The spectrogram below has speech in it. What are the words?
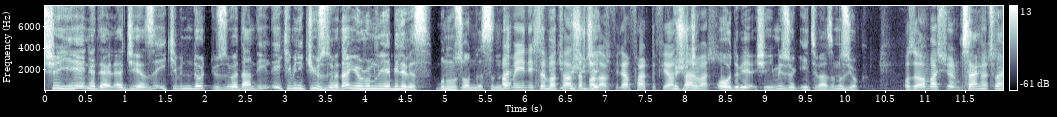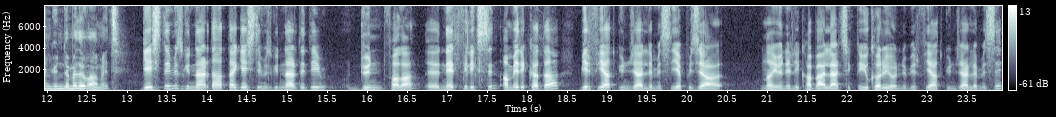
şeyi ne derler cihazı 2400 liradan değil de 2200 liradan yorumlayabiliriz bunun sonrasında. Ama yine işte Tabii vatanda falan filan farklı fiyatlar Düşecek. var. Orada bir şeyimiz yok, itirazımız yok. O zaman başlıyorum Sen sefer. lütfen gündeme devam et. Geçtiğimiz günlerde hatta geçtiğimiz günler dediğim dün falan e, Netflix'in Amerika'da bir fiyat güncellemesi yapacağına yönelik haberler çıktı. Yukarı yönlü bir fiyat güncellemesi.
